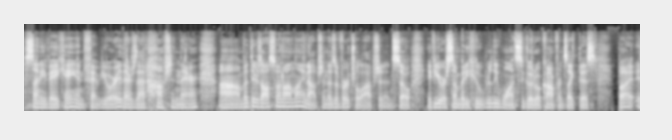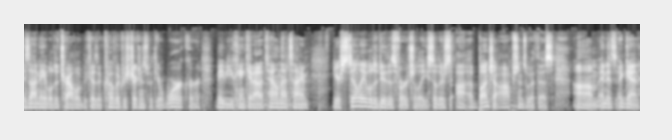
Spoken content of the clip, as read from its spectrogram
sunny vacay in February. There's that option there. Um, but there's also an online option. There's a virtual option. And so if you are somebody who really wants to go to a conference like this, but is unable to travel because of COVID restrictions with your work, or maybe you can't get out of town that time, you're still able to do this virtually. So there's a, bunch of options with this. Um, and it's, again,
